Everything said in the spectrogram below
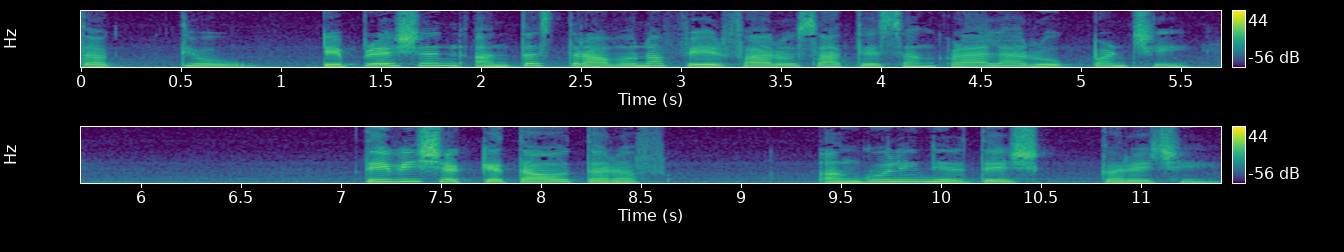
તથ્યો ડિપ્રેશન અંતસ્ત્રાવોના ફેરફારો સાથે સંકળાયેલા રોગ પણ છે. તેવી શક્યતાઓ તરફ અંગુલી નિર્દેશ કરે છે.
